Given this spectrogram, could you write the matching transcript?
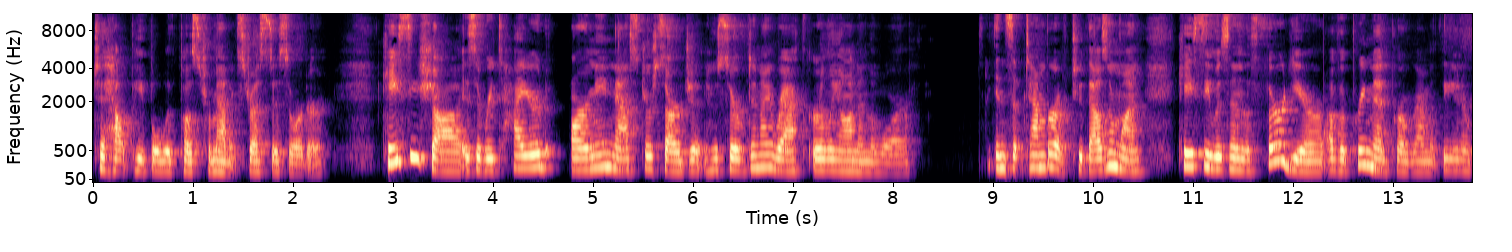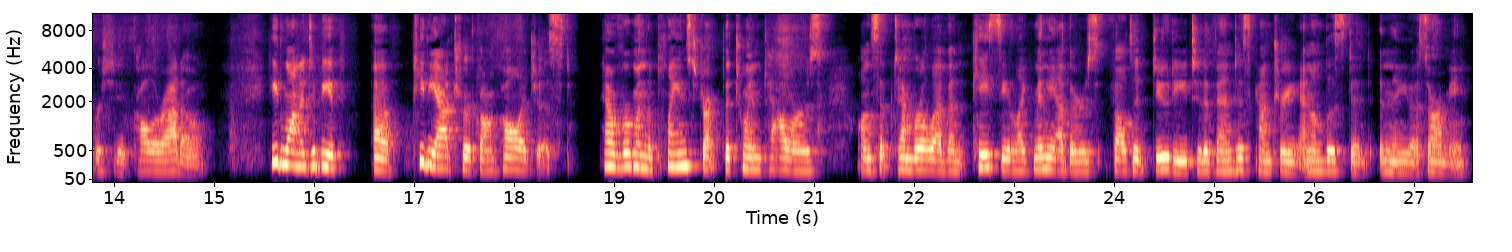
to help people with post traumatic stress disorder. Casey Shaw is a retired Army Master Sergeant who served in Iraq early on in the war. In September of 2001, Casey was in the third year of a pre med program at the University of Colorado. He'd wanted to be a, a pediatric oncologist. However, when the plane struck the Twin Towers on September 11th, Casey, like many others, felt it duty to defend his country and enlisted in the U.S. Army.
